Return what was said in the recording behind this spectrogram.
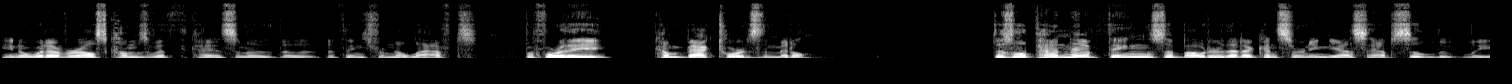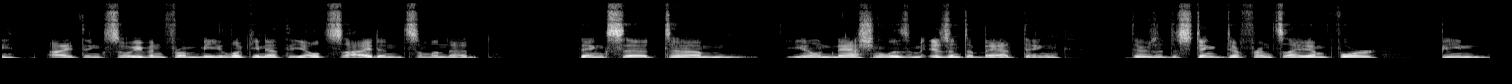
you know whatever else comes with kind of some of the, the things from the left before they come back towards the middle. Does Le Pen have things about her that are concerning? Yes, absolutely. I think so. Even from me looking at the outside and someone that thinks that um, you know nationalism isn't a bad thing. There's a distinct difference. I am for being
